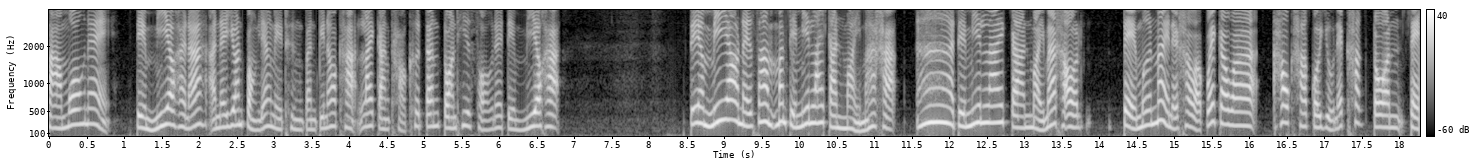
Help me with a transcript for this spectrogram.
สามโมงแน่เต็มเมียวค่ะนะ อันในย้อนป่องเลี้ยงในถึงปันพี่น้อค่ะรายการข่าวคือตั้นตอนที่สองได้เต็มเมียวค่ะ เต็มเมียวในซ้ำมันเต็มมีรายการใหม่มากค่ะอ่าเต็มมีรายการใหม่มากค่ะเอาแต่เมื่อไหร่ในค่ะว่าไว้กะว่าเฮาคาก็อยู่ในคักตอนแต่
